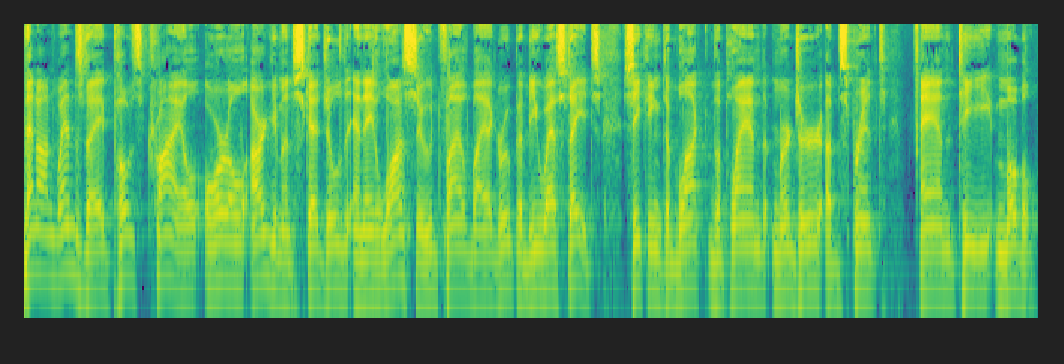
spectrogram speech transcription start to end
Then on Wednesday, post trial oral arguments scheduled in a lawsuit filed by a group of U.S. states seeking to block the planned merger of Sprint and T Mobile.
